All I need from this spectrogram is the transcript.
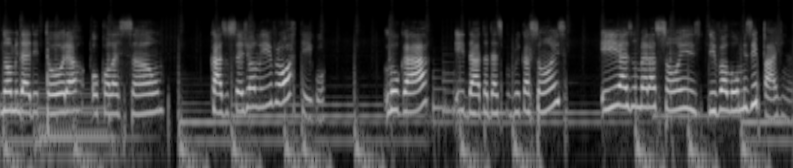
nome da editora ou coleção, caso seja o livro ou artigo, lugar e data das publicações e as numerações de volumes e páginas.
